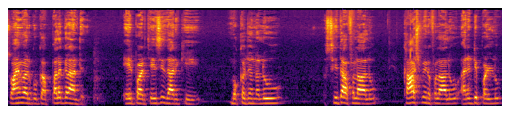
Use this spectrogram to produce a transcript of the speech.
స్వామివారికి ఒక పలక లాంటిది ఏర్పాటు చేసి దానికి మొక్కజొన్నలు సీతాఫలాలు కాశ్మీర ఫలాలు అరటిపళ్ళు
